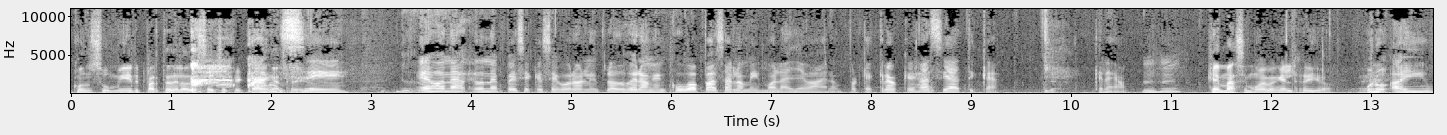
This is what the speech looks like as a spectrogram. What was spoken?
consumir parte de los desechos que caen al río. Sí. Es una, una especie que seguro la introdujeron en Cuba, pasa lo mismo, la llevaron, porque creo que es asiática, creo. Ujú. ¿Qué más se mueve en el río? Bueno, Eh, hay,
